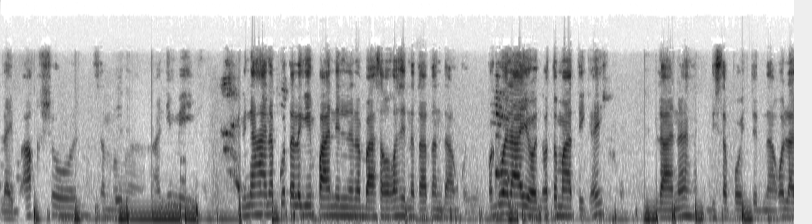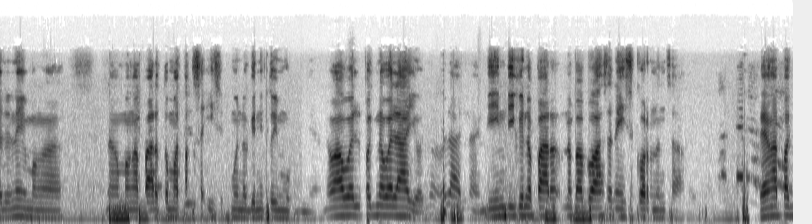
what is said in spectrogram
live action, sa mga anime, hinahanap ko talaga yung panel na nabasa ko kasi natatandaan ko yun. Pag wala yun, automatic, ay, wala na, disappointed na ako. Lalo na yung mga ng mga para tumatak sa isip mo na ganito yung move niya. Nawawal, pag nawala yun, wala na. Hindi, hindi ko na parang nababawasan na score nun sa akin. Kaya nga pag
